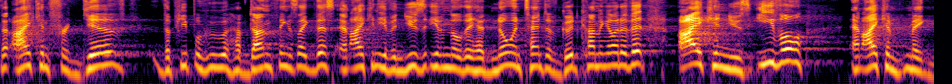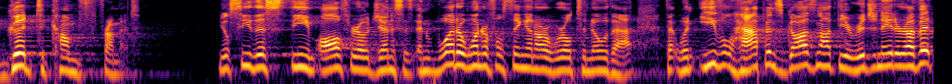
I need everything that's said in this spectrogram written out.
that I can forgive the people who have done things like this, and I can even use it even though they had no intent of good coming out of it. I can use evil, and I can make good to come from it. You'll see this theme all throughout Genesis. And what a wonderful thing in our world to know that. That when evil happens, God's not the originator of it,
